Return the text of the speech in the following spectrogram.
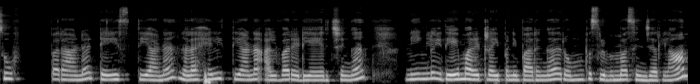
சூப்பரான டேஸ்டியான நல்லா ஹெல்த்தியான அல்வா ரெடி ஆயிடுச்சுங்க நீங்களும் இதே மாதிரி ட்ரை பண்ணி பாருங்கள் ரொம்ப சுலபமாக செஞ்சிடலாம்.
